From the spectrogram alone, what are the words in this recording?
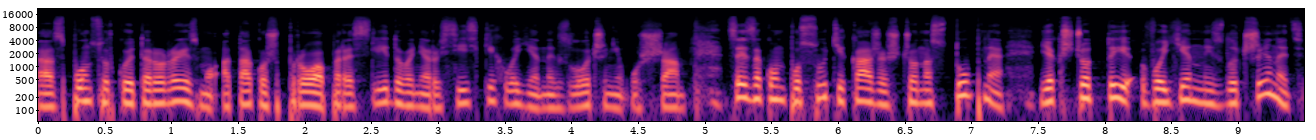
е, спонсоркою тероризму, а також про переслідування російських воєнних злочинів у США. Цей закон по суті каже, що наступне, якщо ти воєнний злочинець,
